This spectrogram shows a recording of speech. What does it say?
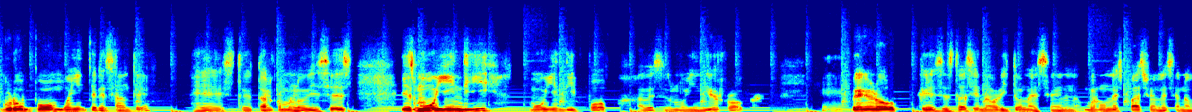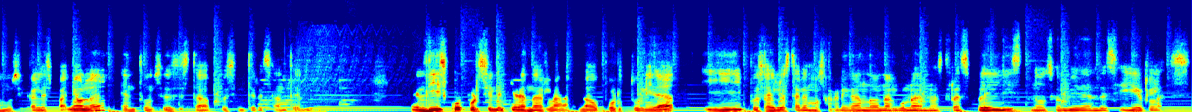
grupo muy interesante, este, tal como lo dices. Es muy indie, muy indie pop, a veces muy indie rock pero que se está haciendo ahorita una escena, bueno, un espacio en la escena musical española, entonces está pues interesante el, el disco por si le quieren dar la, la, oportunidad y pues ahí lo estaremos agregando en alguna de nuestras playlists, no se olviden de seguirlas.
